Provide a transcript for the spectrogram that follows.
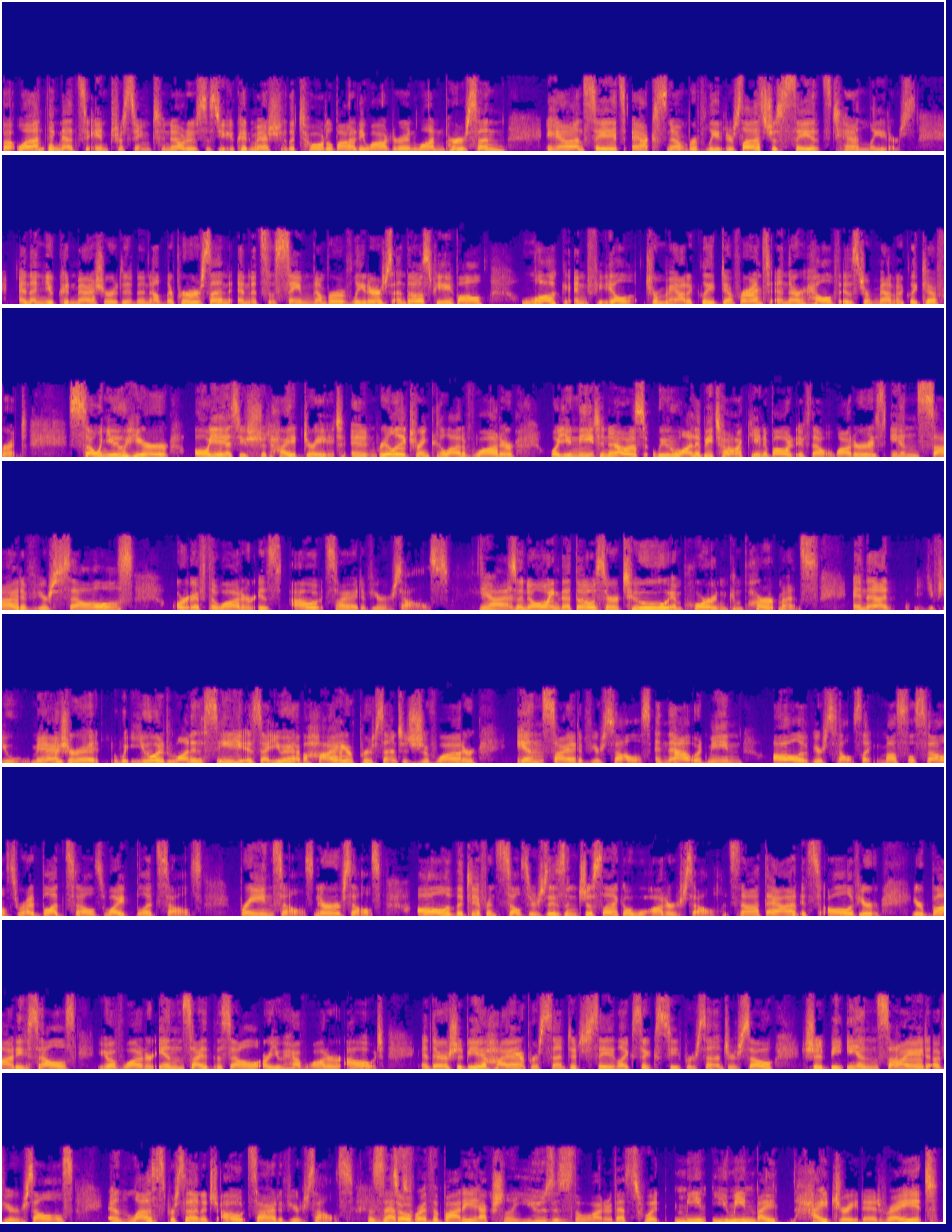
But one thing that's interesting to notice is you could measure the total body water in one person and say it's X number of liters. Let's just say it's 10 liters. And then you could measure it in another person and it's the same number of liters. And those people look and feel dramatically different and their health is dramatically different. So when you hear, oh yes, you should hydrate and really drink a lot of water, what you need to know is we want to be talking about if that water is inside of your cells or if the water is outside of your cells. Yeah. So knowing that those are two important compartments and that if you measure it, what you would want to see is that you have a higher percentage of water inside of your cells. And that would mean all of your cells, like muscle cells, red blood cells, white blood cells, brain cells, nerve cells, all of the different cells. There isn't just like a water cell. It's not that. It's all of your, your body cells. You have water inside the cell or you have water out. And there should be a higher percentage, say like 60% or so, should be inside of your cells and less percentage outside of your cells. Because that's so, where the body actually uses the water. That's what mean, you mean by hydrated, right?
